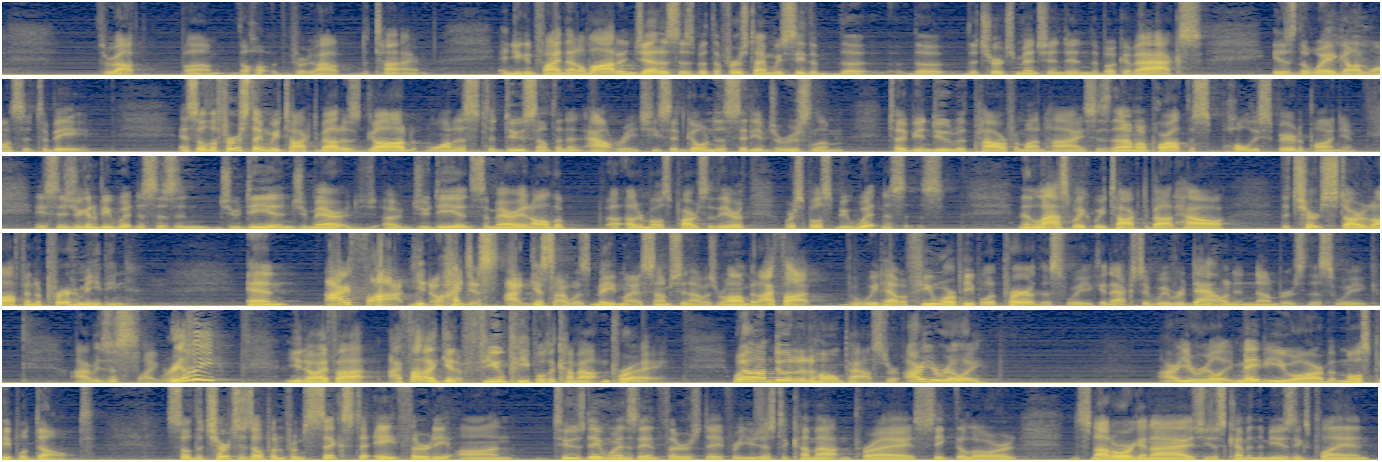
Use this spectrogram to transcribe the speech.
throughout um, the throughout the time. And you can find that a lot in Genesis, but the first time we see the, the, the, the church mentioned in the book of Acts is the way God wants it to be. And so the first thing we talked about is God want us to do something in outreach. He said, Go into the city of Jerusalem till you be endued with power from on high. He says, Then I'm going to pour out the Holy Spirit upon you. And he says, You're going to be witnesses in Judea and, uh, Judea and Samaria and all the uh, uttermost parts of the earth. We're supposed to be witnesses. And then last week we talked about how the church started off in a prayer meeting. And I thought, you know, I just, I guess I was made my assumption I was wrong, but I thought we'd have a few more people at prayer this week. And actually, we were down in numbers this week. I was just like, really? You know, I thought, I thought I'd get a few people to come out and pray. Well, I'm doing it at home, Pastor. Are you really? Are you really? Maybe you are, but most people don't. So the church is open from 6 to 8:30 on Tuesday, Wednesday, and Thursday for you just to come out and pray, seek the Lord. It's not organized. You just come in, the music's playing.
